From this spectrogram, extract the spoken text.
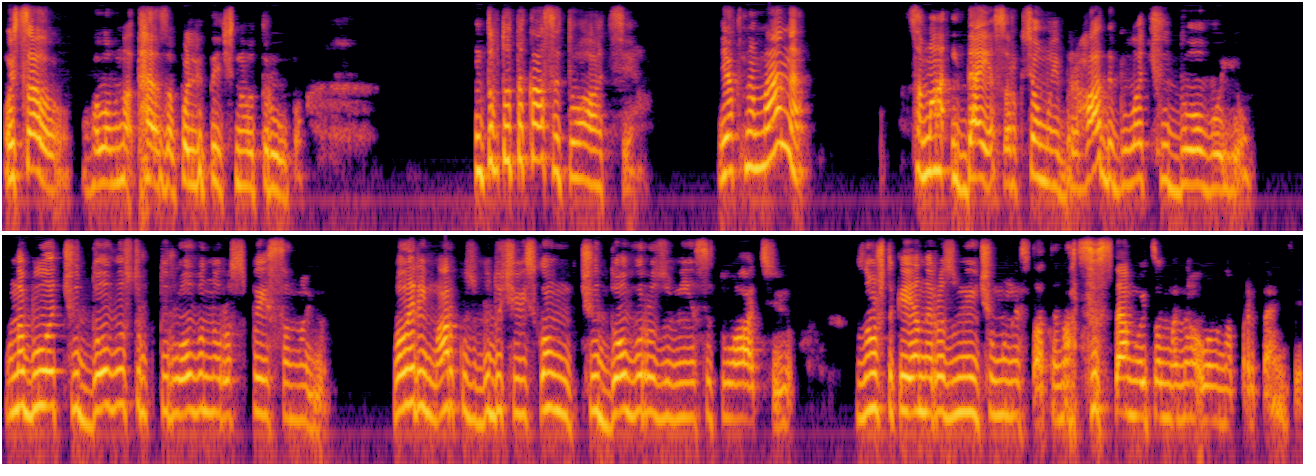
Ось це головна теза політичного трупа. Ну, Тобто така ситуація. Як на мене, сама ідея 47-ї бригади була чудовою. Вона була чудово структуровано розписаною. Валерій Маркус, будучи військовим, чудово розуміє ситуацію. Знову ж таки, я не розумію, чому не стати над системою, це в мене головна претензія.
